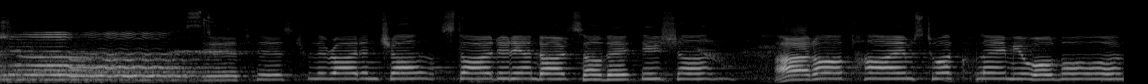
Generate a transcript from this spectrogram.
Just. It is truly right and just, our duty and our salvation, at all times to acclaim you, O Lord,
